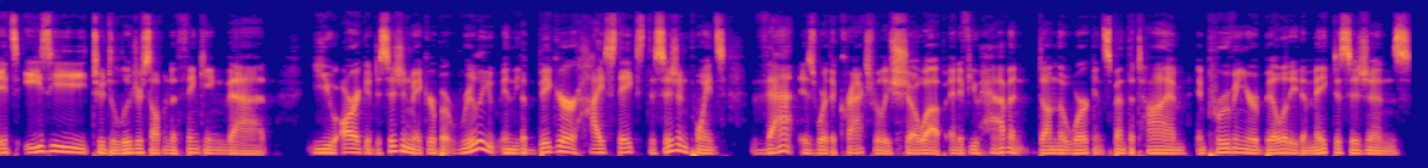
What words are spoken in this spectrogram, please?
it's easy to delude yourself into thinking that you are a good decision maker, but really in the bigger high stakes decision points, that is where the cracks really show up. And if you haven't done the work and spent the time improving your ability to make decisions,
